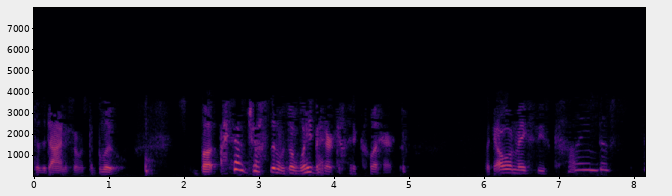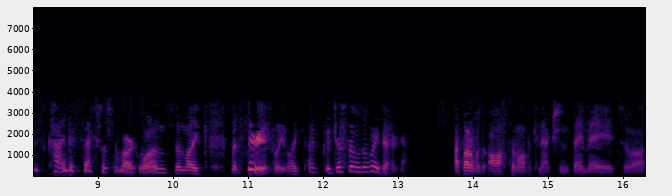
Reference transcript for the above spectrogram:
to the dinosaurs, to Blue. But I thought Justin was a way better guy to Claire. like Owen makes these kind of this kind of sexist remark once, and like, but seriously, like I- Justin was a way better guy. I thought it was awesome all the connections they made to uh,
